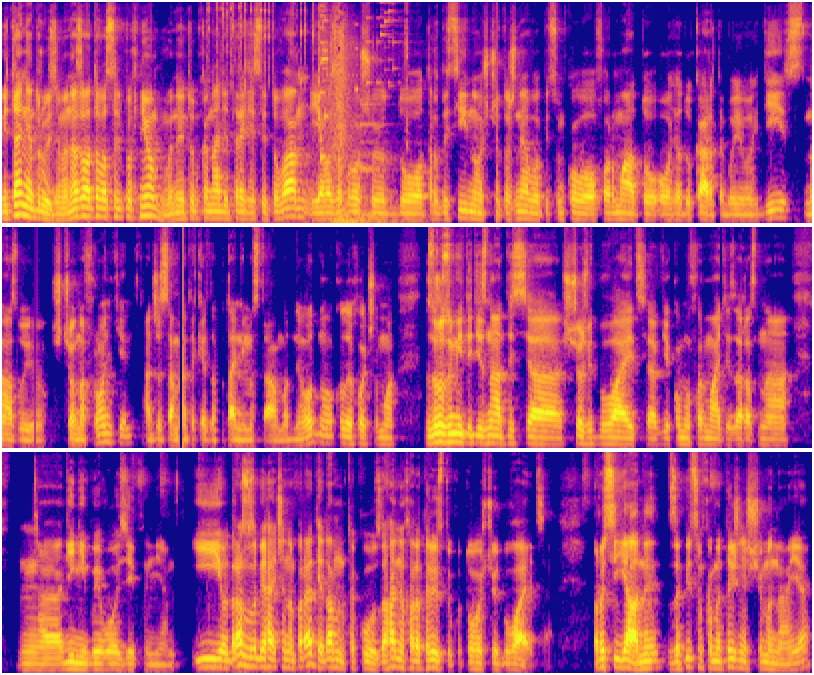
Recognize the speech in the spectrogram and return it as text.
Вітання, друзі! Мене звати Василь Пихньо. Ви на youtube каналі Третя світова. Я вас запрошую до традиційного щотижневого підсумкового формату огляду карти бойових дій з назвою Що на фронті, адже саме таке запитання ми ставимо одне одного, коли хочемо зрозуміти, дізнатися, що ж відбувається, в якому форматі зараз на е, лінії бойового зіткнення. І одразу забігаючи наперед, я дам таку загальну характеристику того, що відбувається. Росіяни за підсумками тижня, що минає,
